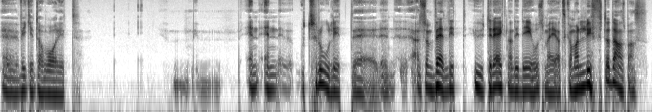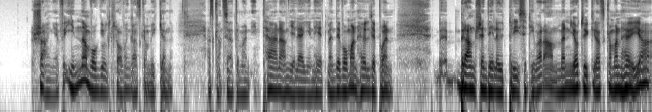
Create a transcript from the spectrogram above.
Eh, vilket har varit en, en otroligt, eh, en- alltså en väldigt uträknad idé hos mig att ska man lyfta dansbandsgenren, för innan var Guldklaven ganska mycket en, jag ska inte säga att det var en intern angelägenhet, men det var man höll det på en, branschen delade ut priser till varann. Men jag tycker att ska man höja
